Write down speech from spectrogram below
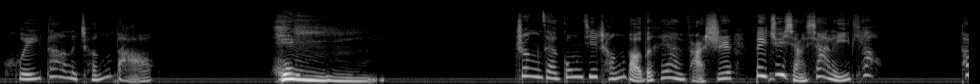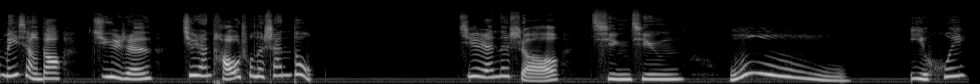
回到了城堡。轰！正在攻击城堡的黑暗法师被巨响吓了一跳。他没想到巨人居然逃出了山洞。巨人的手轻轻“呜”一挥，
